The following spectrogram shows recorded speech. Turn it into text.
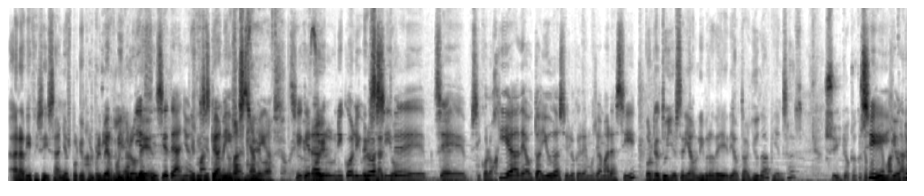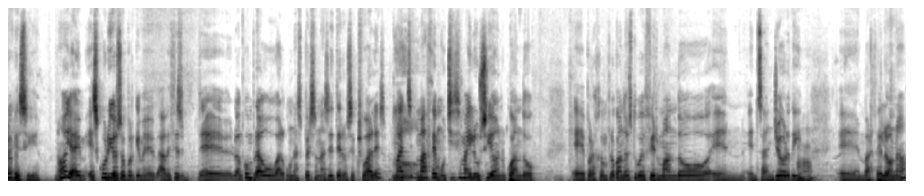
hará 16 años, porque fue el primer tiempo ya. libro de. 17 años, más que años. amigas. Más que sí. amigas. Sí, que era fue- el único libro así de, psicología, de autoayuda, si lo queremos llamar así. Porque el tuyo sería un libro de, de autoayuda, ¿piensas? Sí, yo creo que se Sí, podría yo creo ¿eh? que sí. ¿no? Y es curioso porque me- a veces eh, lo han comprado algunas personas heterosexuales. Me, ha- me hace muchísima ilusión cuando, eh, por ejemplo, cuando estuve firmando en, en San Jordi, eh, en Barcelona,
